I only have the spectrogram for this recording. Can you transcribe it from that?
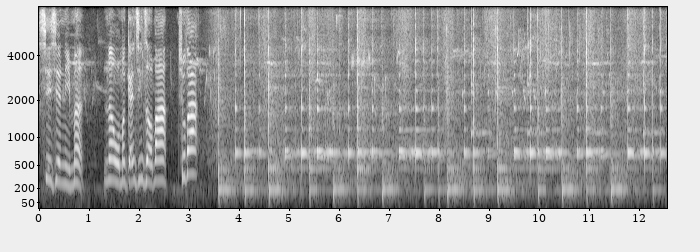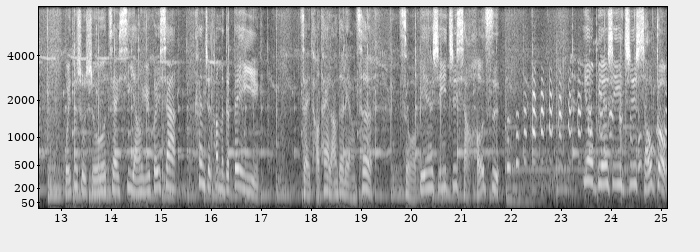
谢谢你们。那我们赶紧走吧，出发！维度叔叔在夕阳余晖下看着他们的背影，在桃太郎的两侧，左边是一只小猴子，右边是一只小狗，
